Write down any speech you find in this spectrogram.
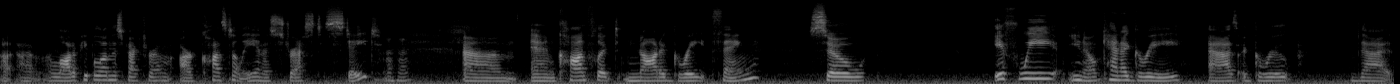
a, a lot of people on the spectrum are constantly in a stressed state. Mm-hmm. Um, and conflict, not a great thing. So, if we, you know, can agree as a group that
